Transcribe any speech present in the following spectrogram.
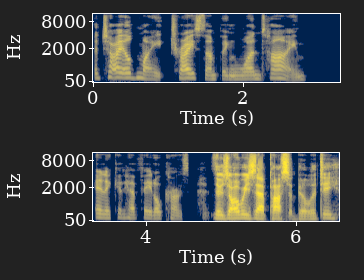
A child might try something one time and it could have fatal consequences. There's always that possibility,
